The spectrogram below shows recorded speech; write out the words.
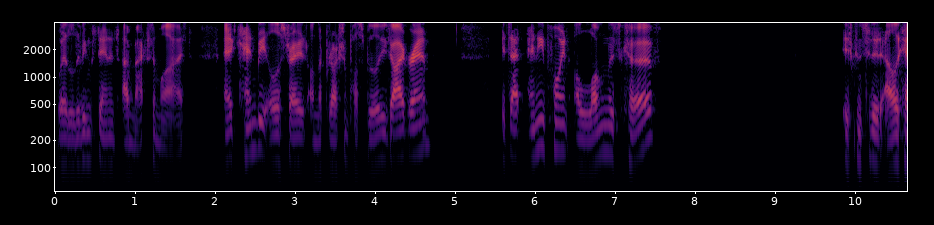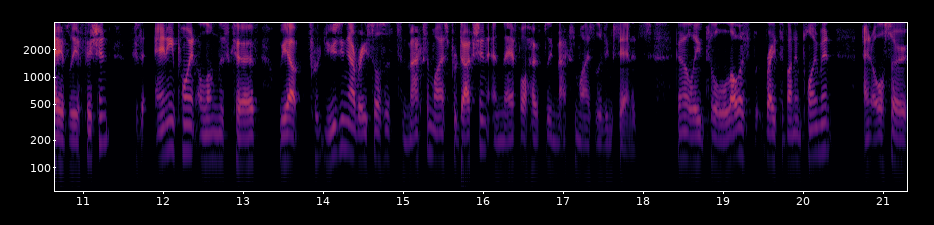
where living standards are maximized. And it can be illustrated on the production possibility diagram. It's at any point along this curve is considered allocatively efficient because at any point along this curve, we are using our resources to maximize production and therefore hopefully maximize living standards. It's going to lead to the lowest rates of unemployment, and also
